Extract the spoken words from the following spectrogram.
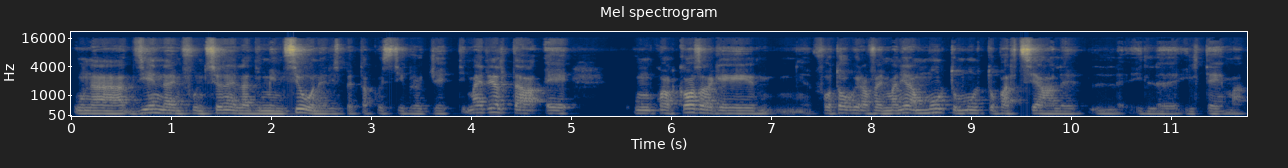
un'azienda in funzione della dimensione rispetto a questi progetti, ma in realtà è un qualcosa che fotografa in maniera molto molto parziale il, il, il, tema,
